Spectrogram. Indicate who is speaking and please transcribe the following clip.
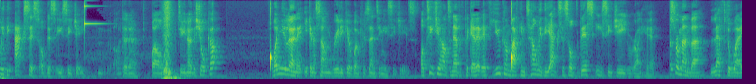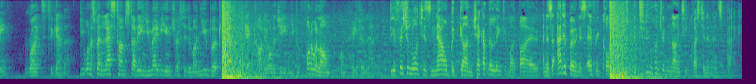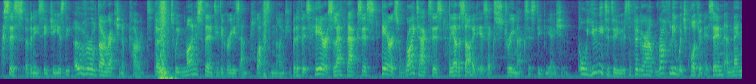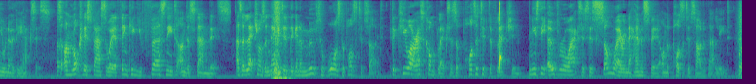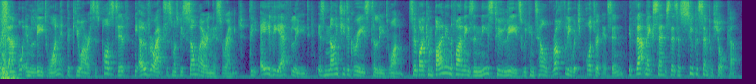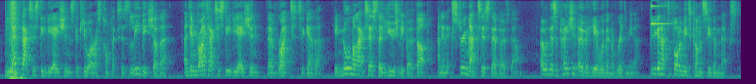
Speaker 1: me the axis of this ECG. I don't know. Well, do you know the shortcut? When you learn it, you're to sound really good when presenting ECGs. I'll teach you how to never forget it if you come back and tell me the axis of this ECG right here. Just remember, left away, right together. If you want to spend less time studying, you may be interested in my new book, Never Forget Cardiology, and you can follow along on page 11.
Speaker 2: The official launch has now begun. Check out the link in my bio. And as an added bonus, every copy comes with a 290 question and answer pack.
Speaker 1: axis of an ECG is the overall direction of current. It goes between minus 30 degrees and plus 90. But if it's here, it's left axis, here it's right axis, the other side it's extreme axis deviation. All you need to do is to figure out roughly which quadrant it's in and then you'll know the axis. To unlock this faster way of thinking, you first need to understand this. As electrons are negative, they're going to move towards the positive side. If the QRS complex has a positive deflection, it means the overall axis is somewhere in the hemisphere on the positive side of that lead. For example, in lead 1, if the QRS is positive, the overall axis must be somewhere in this range. The AVF lead is 90 degrees to lead 1. So by combining the findings in these two leads, we can tell roughly which quadrant it's in. If that makes sense, there's a super simple shortcut. Left axis deviations, the QRS complexes leave each other, and in right axis deviation, they're right together. In normal axis, they're usually both up, and in extreme axis, they're both down. Oh, and there's a patient over here with an arrhythmia. You're gonna have to follow me to come and see them next.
